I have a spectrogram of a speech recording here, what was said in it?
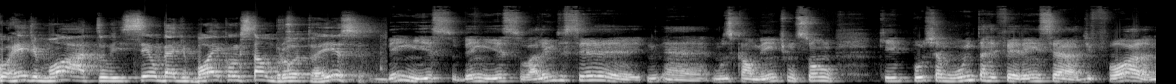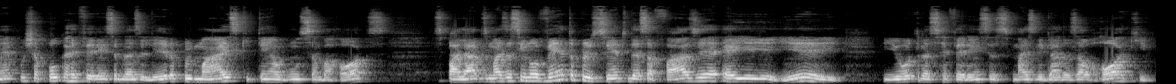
correr de moto e ser um bad boy e conquistar um broto, é isso? Bem isso, bem isso. Além de ser é, musicalmente um som que puxa muita referência de fora, né? Puxa pouca referência brasileira, por mais que tenha alguns samba rocks espalhados, mas assim, 90% dessa fase é, é iê, iê, iê, e, outras referências mais ligadas ao rock.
